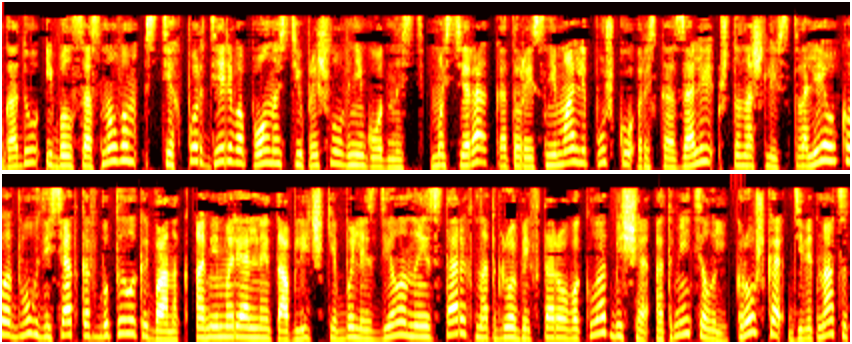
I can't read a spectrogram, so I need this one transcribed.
году, и был сосновым, с тех пор дерево полностью пришло в негодность. Мастера, которые снимали пушку, рассказали, что нашли в стволе около двух десятков бутылок и банок, а мемориальные таблички были сделаны из старых надгробий второго кладбища, отметил и Крошка 19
